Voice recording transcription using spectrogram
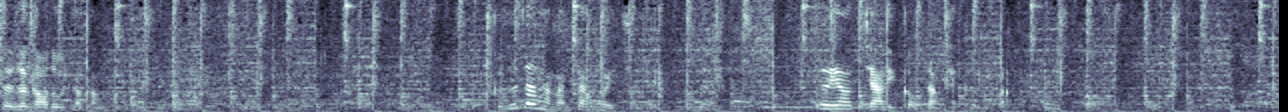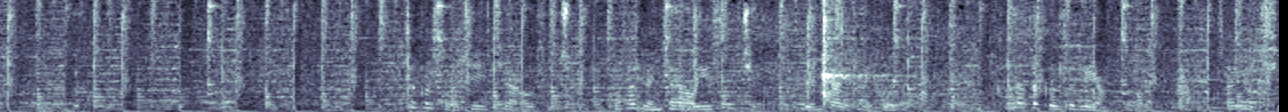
所以这高度比较刚好。可是这还蛮占位置的，这要家里够大才可以吧？个手机价二十九，可它原价要一四九，原价也太贵了吧？可它这个是两个卡在一起，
